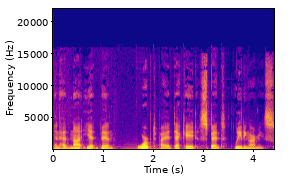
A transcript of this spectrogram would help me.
and had not yet been warped by a decade spent leading armies.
